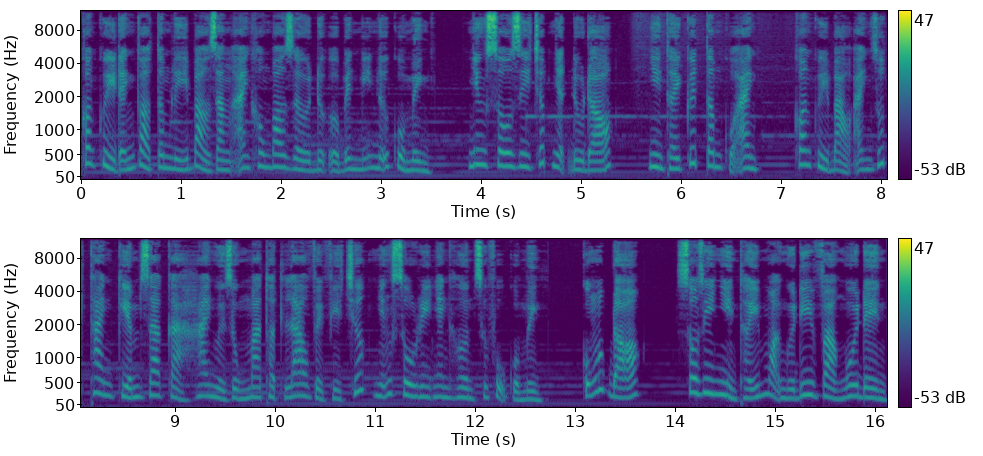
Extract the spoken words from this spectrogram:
Con quỷ đánh vào tâm lý bảo rằng anh không bao giờ được ở bên mỹ nữ của mình. Nhưng Soji chấp nhận điều đó, nhìn thấy quyết tâm của anh, con quỷ bảo anh rút thanh kiếm ra cả hai người dùng ma thuật lao về phía trước những Sori nhanh hơn sư phụ của mình. Cũng lúc đó, Soji nhìn thấy mọi người đi vào ngôi đền.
